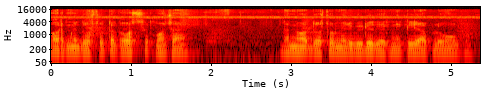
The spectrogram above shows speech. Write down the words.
और अपने दोस्तों तक अवश्य पहुँचाएँ। धन्यवाद दोस्तों मेरी वीडियो देखने के लिए आप लोगों को।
